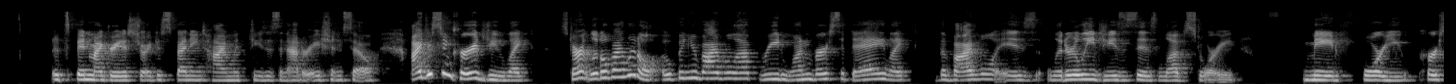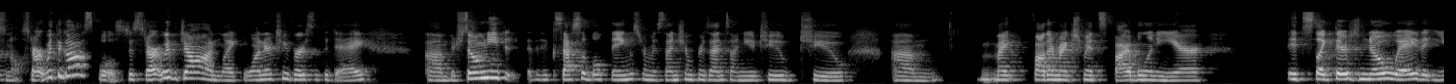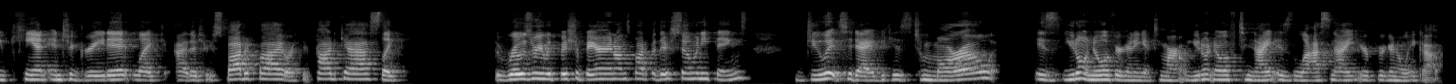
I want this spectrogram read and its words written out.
it's been my greatest joy just spending time with Jesus in adoration. So I just encourage you, like, start little by little. Open your Bible up, read one verse a day. Like the Bible is literally Jesus's love story made for you personal. Start with the Gospels. Just start with John, like one or two verses a day. Um, there's so many accessible things from Ascension Presents on YouTube to um, Mike Father Mike Schmidt's Bible in a Year. It's like there's no way that you can't integrate it, like either through Spotify or through podcasts, like the Rosary with Bishop Barron on Spotify. There's so many things. Do it today because tomorrow is you don't know if you're going to get tomorrow. You don't know if tonight is the last night or if you're going to wake up.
